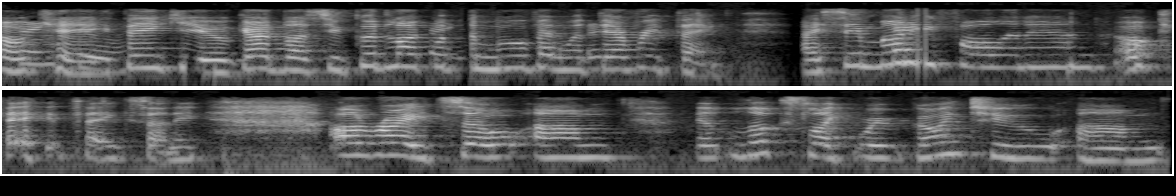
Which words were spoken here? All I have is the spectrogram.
Okay, thank you. thank you. God bless you. Good luck with the move and with everything. I see money falling in. Okay, thanks, honey. All right, so um, it looks like we're going to um,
